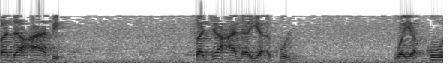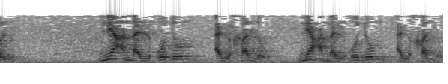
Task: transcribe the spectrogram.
Fada'a bih. Faja'ala ya'kul. Wa yaqul ni'mal udum al-khallu ni'mal udum al-khallu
